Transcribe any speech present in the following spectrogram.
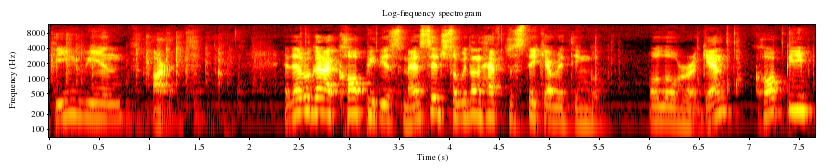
DeviantArt. And then we're gonna copy this message so we don't have to stick everything all over again. Copy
